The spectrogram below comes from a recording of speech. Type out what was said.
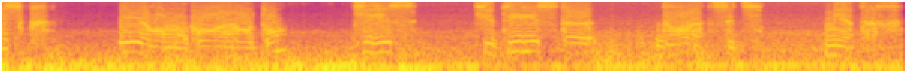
Готовьтесь к левому повороту через 420 метров.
